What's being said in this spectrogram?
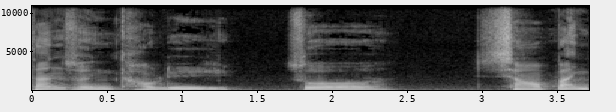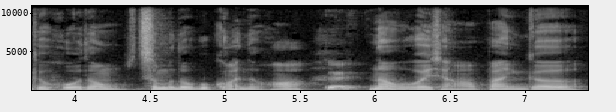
单纯考虑说想要办一个活动，什么都不管的话，对，那我会想要办一个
